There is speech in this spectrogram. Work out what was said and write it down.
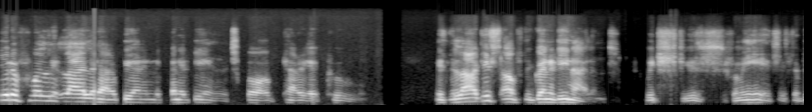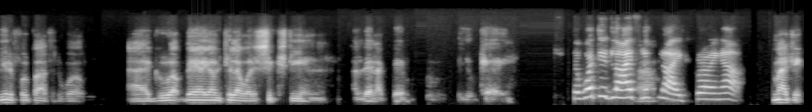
beautiful little island Caribbean in the Grenadines called Carriacou. It's the largest of the Grenadine Islands which is for me, it's it's a beautiful part of the world. I grew up there until I was 16, and then I came to the UK. So, what did life look um, like growing up? Magic.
